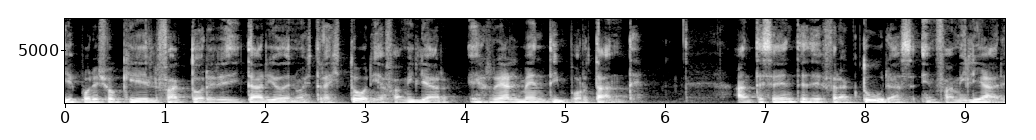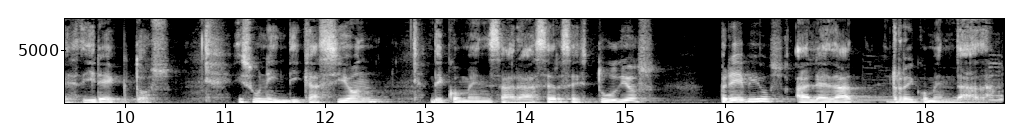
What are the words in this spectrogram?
y es por ello que el factor hereditario de nuestra historia familiar es realmente importante. antecedentes de fracturas en familiares directos, es una indicación de comenzar a hacerse estudios previos a la edad recomendada.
